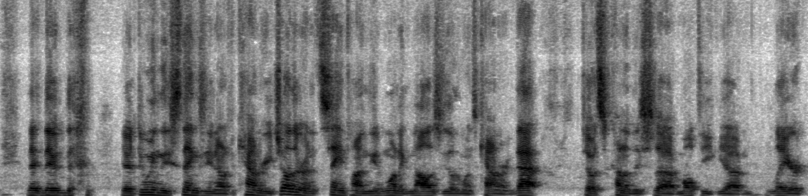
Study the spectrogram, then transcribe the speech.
they, they, they're doing these things, you know, to counter each other, and at the same time, the one acknowledges the other one's countering that. So it's kind of this multi-layered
